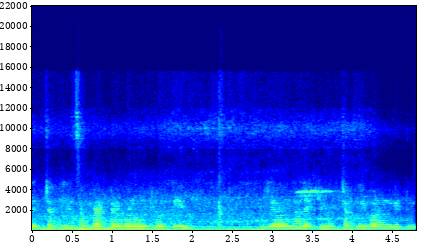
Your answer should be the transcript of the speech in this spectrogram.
ते चकलीचं बॅटर बनवून ठेवते. जेवण झालं की मग चकली बनवून घेते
